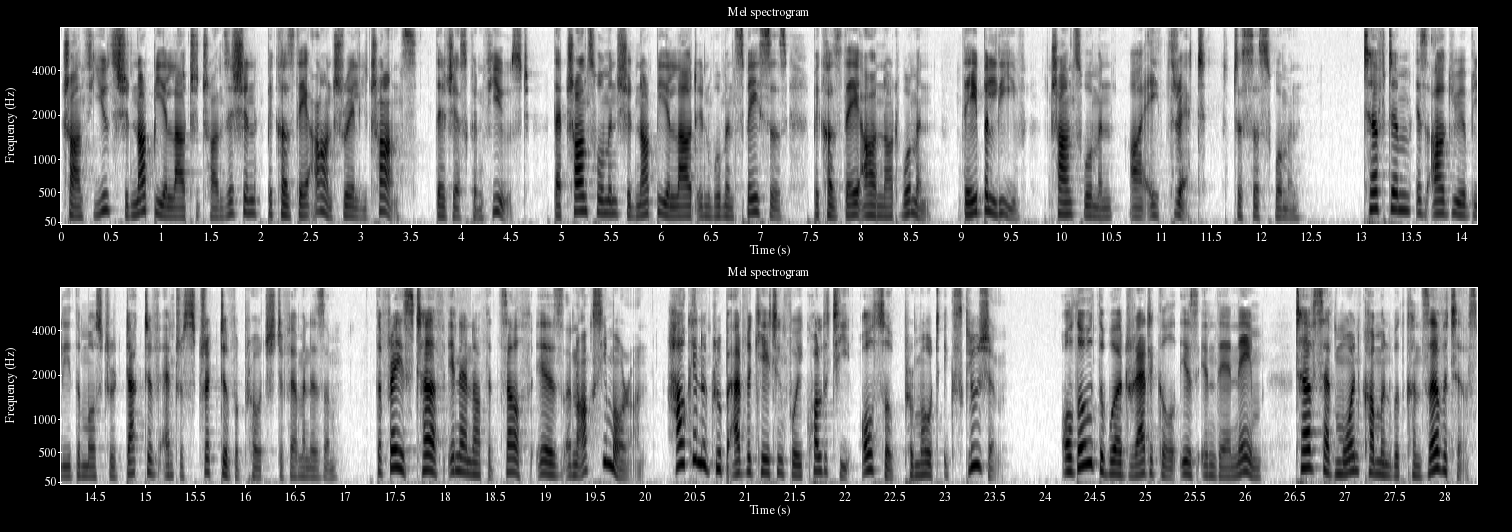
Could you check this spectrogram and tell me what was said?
Trans youths should not be allowed to transition because they aren't really trans, they're just confused. That trans women should not be allowed in women's spaces because they are not women. They believe trans women are a threat to cis women. TERFdom is arguably the most reductive and restrictive approach to feminism. The phrase TERF in and of itself is an oxymoron. How can a group advocating for equality also promote exclusion? Although the word radical is in their name, TERFs have more in common with conservatives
